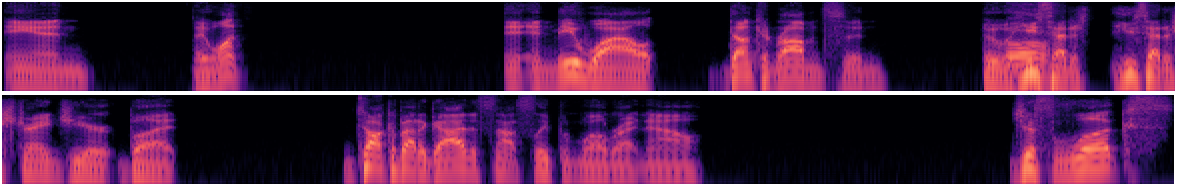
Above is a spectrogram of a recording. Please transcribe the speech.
And they won. And, and meanwhile, Duncan Robinson, who oh. he's Oh. had a he's had a strange year, but talk about a guy that's not sleeping well right now. Just looks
